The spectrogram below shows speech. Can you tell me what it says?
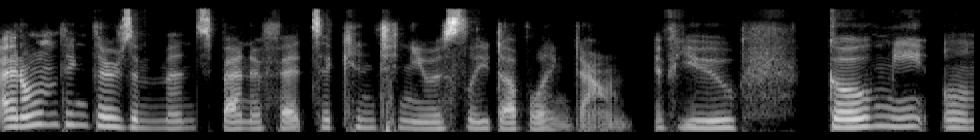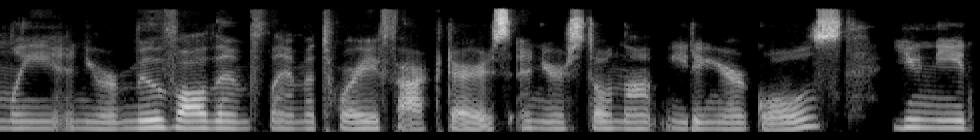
I don't think there's immense benefit to continuously doubling down. If you go meat only and you remove all the inflammatory factors and you're still not meeting your goals, you need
